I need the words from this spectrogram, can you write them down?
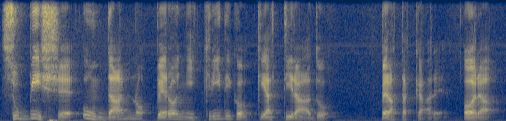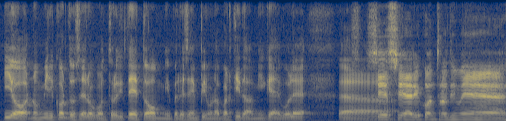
subisce un danno per ogni critico che ha tirato per attaccare. Ora, io non mi ricordo se ero contro di te, Tommy, per esempio, in una partita amichevole, Eh, Sì, sì, eri contro di me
